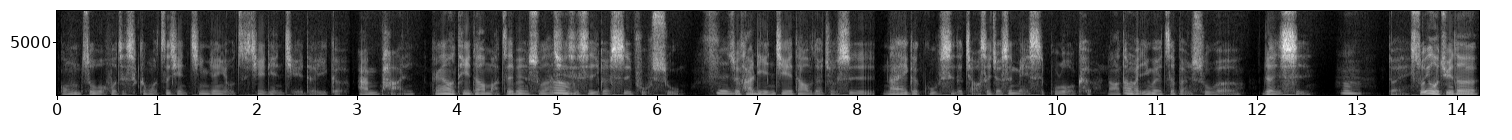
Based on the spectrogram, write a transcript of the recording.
工作或者是跟我之前经验有直接连接的一个安排。刚刚有提到嘛，这本书它其实是一个食谱书。嗯是，所以它连接到的就是那一个故事的角色，就是美食布洛克，然后他们因为这本书而认识。嗯，对，所以我觉得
